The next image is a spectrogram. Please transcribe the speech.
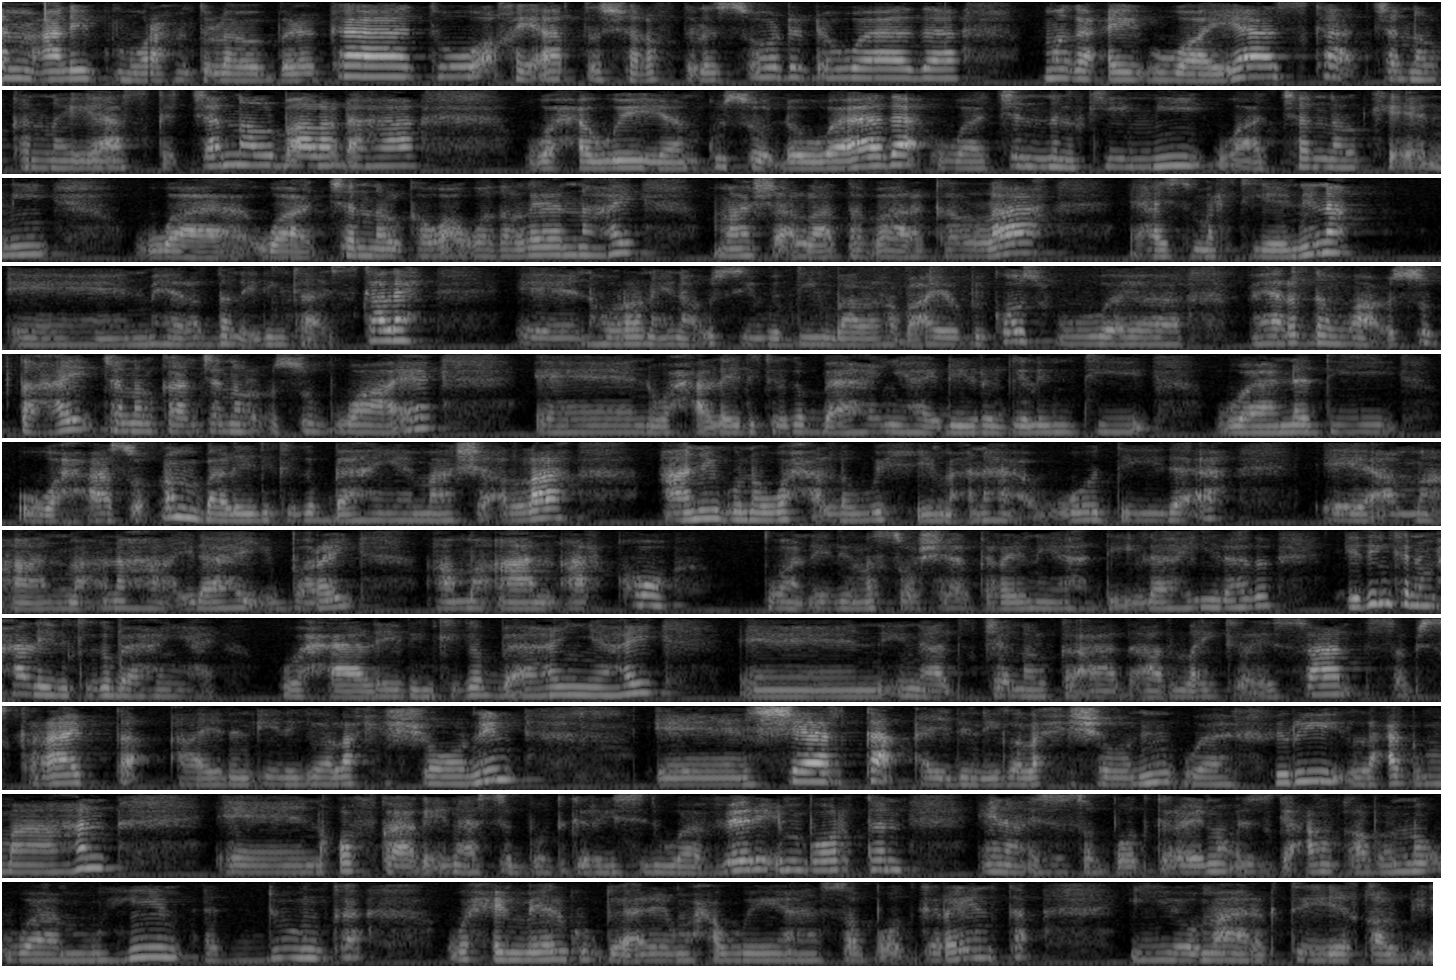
asalaamu calaykum waraxmatullaahi wabarakaatu akhyaarta sharafta la soo dhadhawaada magacaygu waa yaaska janalkana yaaska janal baa la dhahaa waxa weeyaan ku soo dhawaada waa janalkiinii waa janalkeenii waa janalka waa wada leenahay maasha allah tabaarakallah haysmartiyeenina meheradan idinkaa iska leh horena inaa u sii wadiin baa la rabaayo because meheradan waa cusub tahay janalkan janal cusub waaye waxaa laydinkaga baahan yahay dhiiragelintii waanadii waxaasoo dhan baa laydinkaga baahan yahay maasha allah aniguna wax alla wixii macnaha awoodeyda ah ama aan macnaha ilaahay i baray ama aan arko waan idinla soo sheer garaynaya haddii ilaahay yiraahdo idinkana maxaa laydinkaga baahan yahay waxaa laydinkaga baahan yahay inaad janalka aad aada laygareysaan subscribe-ta aydan idigala xishoonin. Sheerta aydan igala xishoonin. Waa free lacag maahan. Qofkaaga inaad sabood garaysid waa very important. Inaan isa sabood garayno isgacan qabano waa muhiim. Adduunka waxay meel ku gaareen waxa weeyaan sabood garaynta iyo maaragtay qalbi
